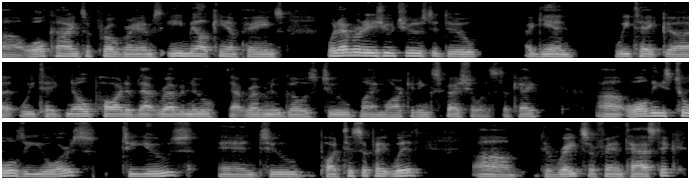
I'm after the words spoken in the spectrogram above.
uh, all kinds of programs, email campaigns, whatever it is you choose to do. Again, we take uh, we take no part of that revenue. That revenue goes to my marketing specialist. Okay, uh, all these tools are yours to use and to participate with. Um, the rates are fantastic.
